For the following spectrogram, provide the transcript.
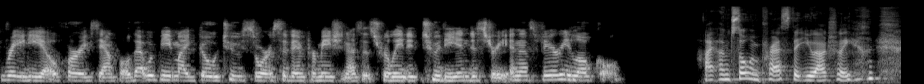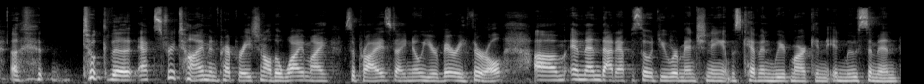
radio, for example, that would be my go to source of information as it's related to the industry. And that's very local. I, am so impressed that you actually uh, took the extra time in preparation, although why am I surprised? I know you're very thorough. Um, and then that episode you were mentioning, it was Kevin Weedmark in, in.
